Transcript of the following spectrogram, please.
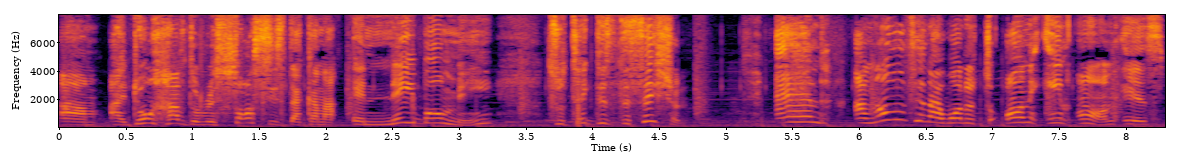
um, I don't have the resources that can enable me to take this decision. And another thing I wanted to on in on is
